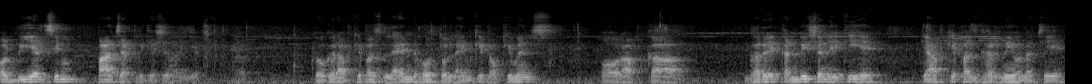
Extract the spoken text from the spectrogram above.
और बी एल पाँच एप्लीकेशन आई है। तो अगर आपके पास लैंड हो तो लैंड के डॉक्यूमेंट्स और आपका घर एक कंडीशन एक ही है कि आपके पास घर नहीं होना चाहिए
